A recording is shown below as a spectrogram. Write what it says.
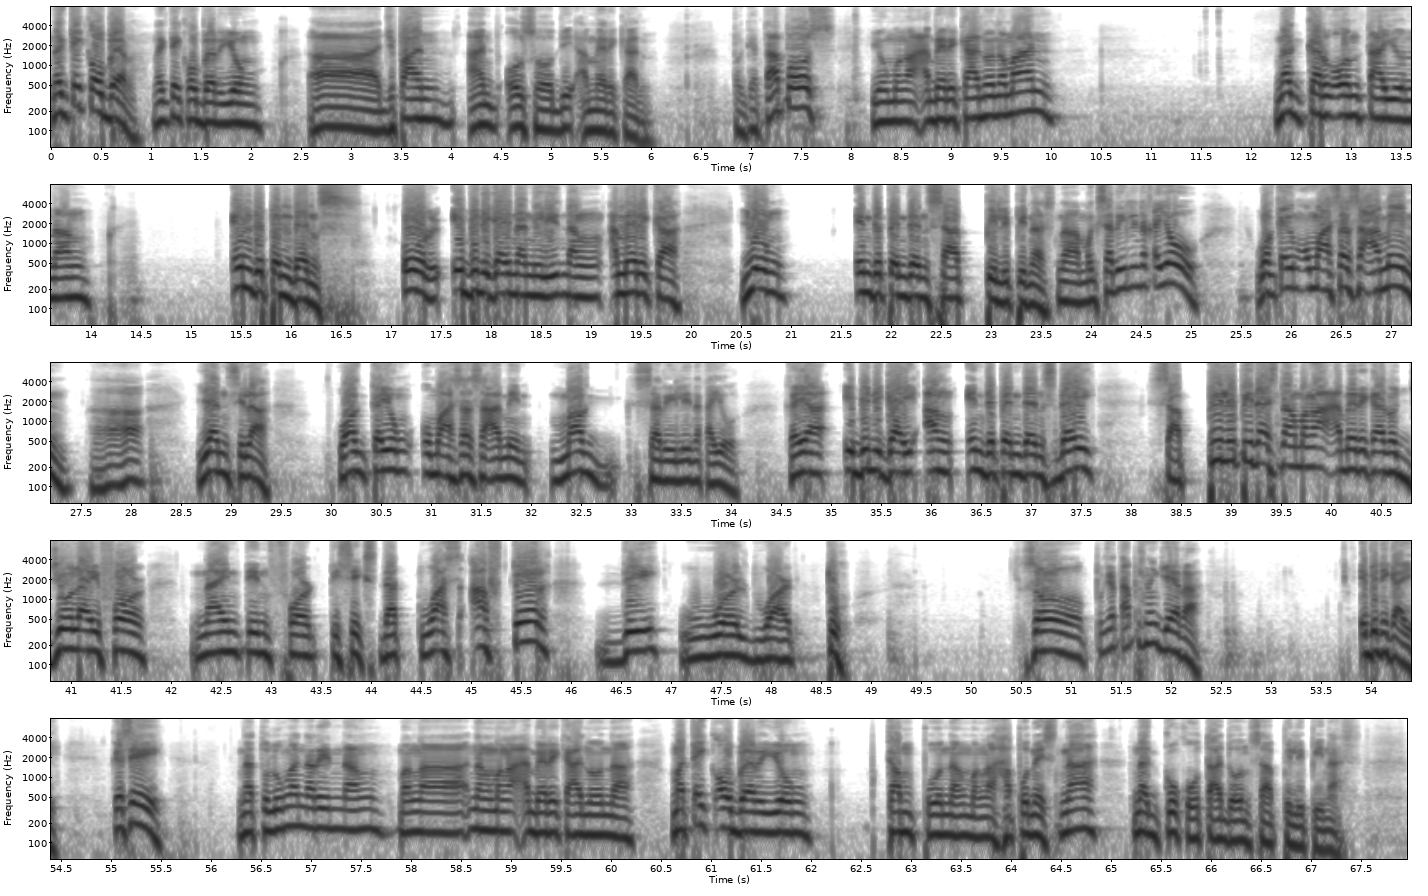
nag-take over, nag-take over yung ah, Japan and also the American. Pagkatapos, yung mga Amerikano naman, nagkaroon tayo ng independence or ibinigay na ni, ng Amerika yung independence sa Pilipinas na magsarili na kayo. Huwag kayong umasa sa amin. Ah, yan sila. Huwag kayong umasa sa amin. Magsarili na kayo. Kaya ibinigay ang Independence Day sa Pilipinas ng mga Amerikano July 4, 1946. That was after the World War II. So, pagkatapos ng gyera, ibinigay. Kasi natulungan na rin ng mga ng mga Amerikano na ma-take over yung kampo ng mga Hapones na nagkukuta doon sa Pilipinas.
